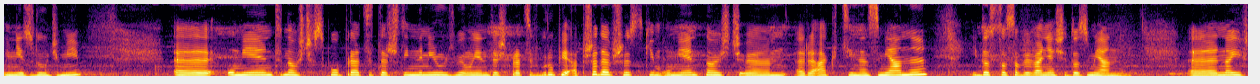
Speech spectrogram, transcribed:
i, nie z ludźmi. E, umiejętność współpracy też z innymi ludźmi, umiejętność pracy w grupie, a przede wszystkim umiejętność reakcji na zmiany i dostosowywania się do zmian. E, no i w,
